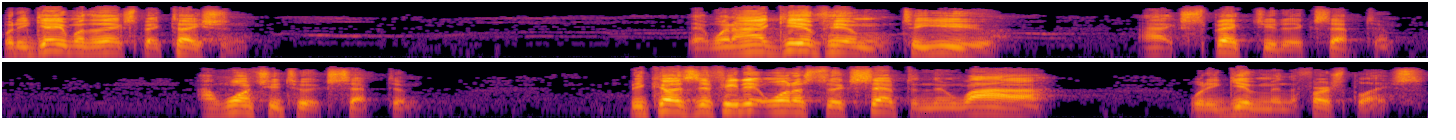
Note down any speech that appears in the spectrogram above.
But he gave with an expectation that when I give him to you, I expect you to accept him. I want you to accept him. Because if he didn't want us to accept him, then why would he give him in the first place?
